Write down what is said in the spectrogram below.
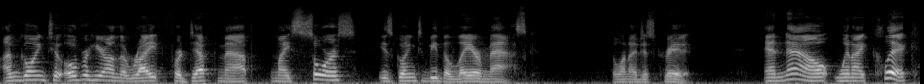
I'm going to, over here on the right for depth map, my source is going to be the layer mask, the one I just created. And now, when I click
